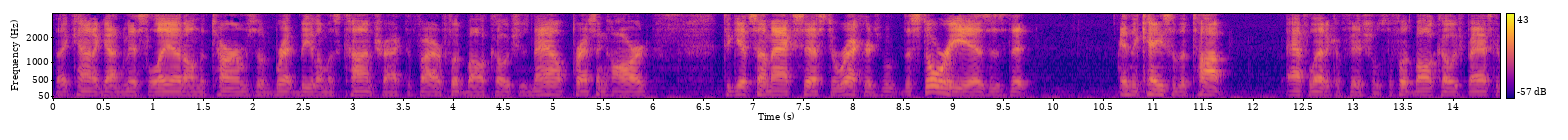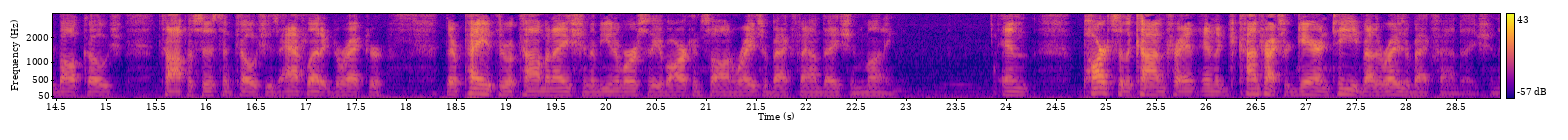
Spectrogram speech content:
they kind of got misled on the terms of Bret Bielema's contract, the fired football coach, is now pressing hard to get some access to records. But the story is is that in the case of the top athletic officials, the football coach, basketball coach, top assistant coaches, athletic director, they're paid through a combination of University of Arkansas and Razorback Foundation money. And parts of the contract, and the contracts are guaranteed by the Razorback Foundation,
